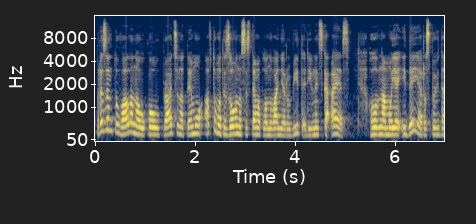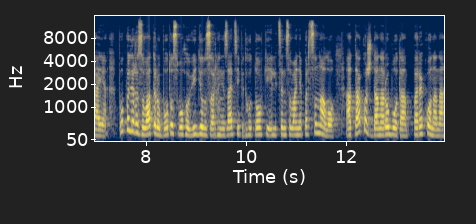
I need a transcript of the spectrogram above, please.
презентувала наукову працю на тему автоматизована система планування робіт Рівненська АЕС. Головна моя ідея розповідає популяризувати роботу свого відділу з організації підготовки і ліцензування персоналу. А також дана робота переконана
